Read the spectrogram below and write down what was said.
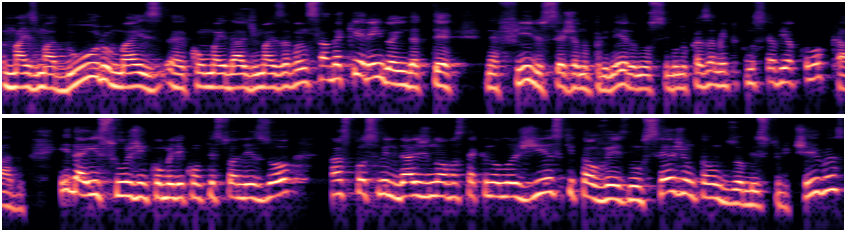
mais maduro, mais é, com uma idade mais avançada, querendo ainda ter né, filhos, seja no primeiro ou no segundo casamento, como você havia colocado. E daí surgem, como ele contextualizou, as possibilidades de novas tecnologias que talvez não sejam tão desobstrutivas,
